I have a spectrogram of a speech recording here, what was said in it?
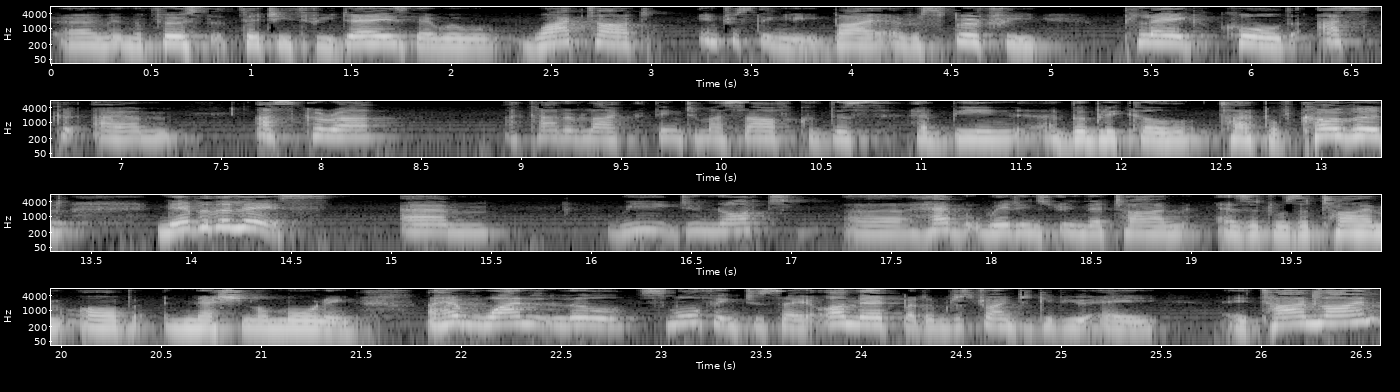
Um, in the first 33 days, they were wiped out, interestingly, by a respiratory plague called Ask, um, Askara. I kind of like think to myself, could this have been a biblical type of COVID? Nevertheless, um, we do not uh, have weddings during that time as it was a time of national mourning. I have one little small thing to say on that, but I'm just trying to give you a, a timeline.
